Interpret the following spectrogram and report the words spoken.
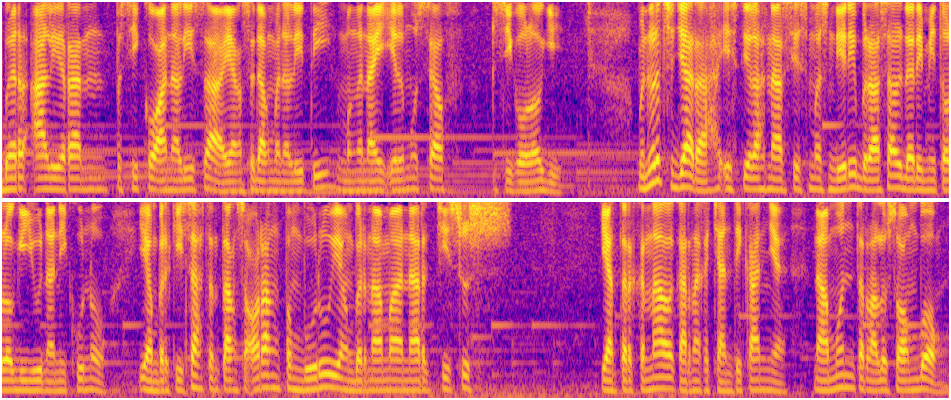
beraliran psikoanalisa yang sedang meneliti mengenai ilmu self psikologi. Menurut sejarah, istilah narsisme sendiri berasal dari mitologi Yunani kuno yang berkisah tentang seorang pemburu yang bernama Narcissus yang terkenal karena kecantikannya, namun terlalu sombong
